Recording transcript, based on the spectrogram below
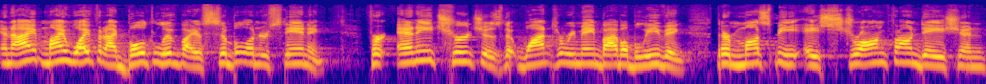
And I, my wife and I both live by a simple understanding. For any churches that want to remain Bible believing, there must be a strong foundation,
